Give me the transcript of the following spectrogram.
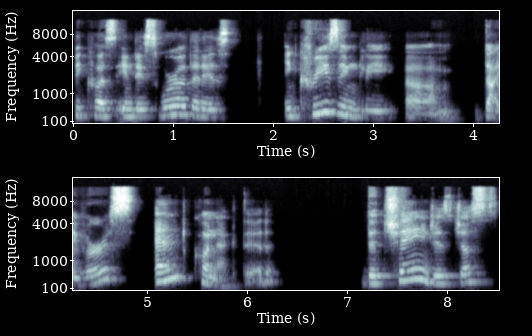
because in this world that is increasingly um, diverse and connected the change is just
